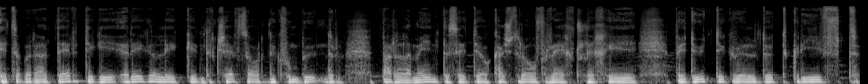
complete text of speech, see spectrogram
Jetzt aber eine derartige Regelung in der Geschäftsordnung vom Bündner Parlament, das hat ja keine strafrechtliche Bedeutung, weil dort greift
